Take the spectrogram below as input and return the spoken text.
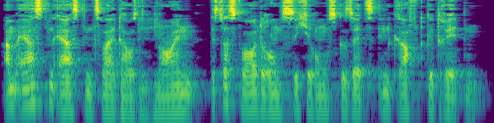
Am 01.01.2009 ist das Forderungssicherungsgesetz in Kraft getreten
